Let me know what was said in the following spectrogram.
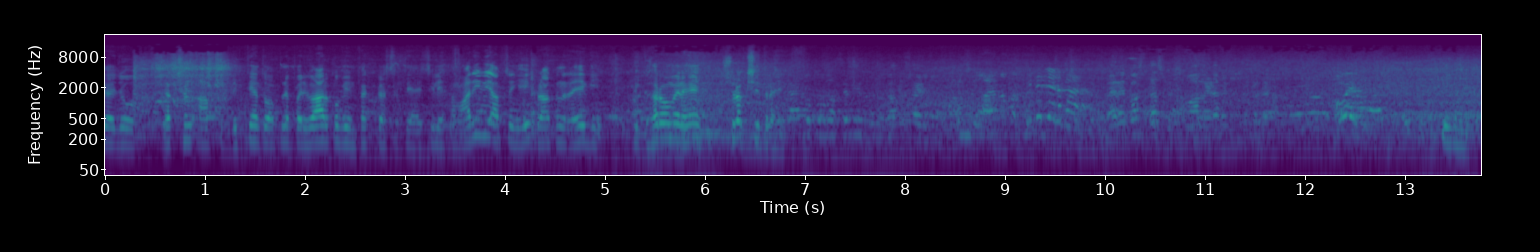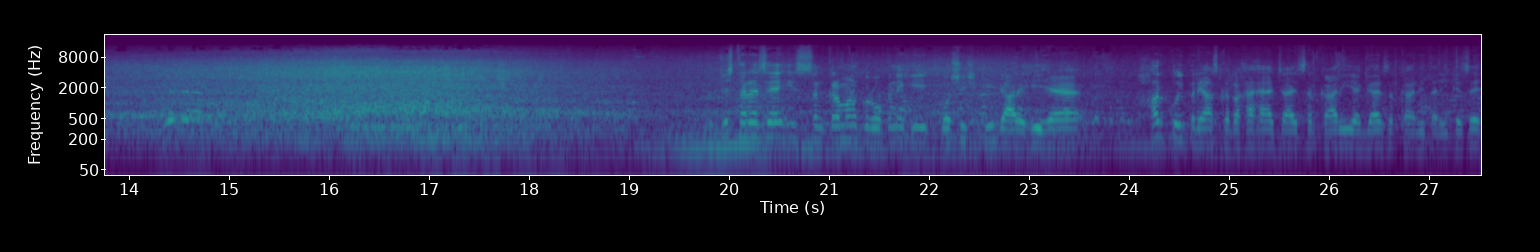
के जो लक्षण आपको दिखते हैं तो अपने परिवार को भी इन्फेक्ट कर सकते हैं। इसलिए हमारी भी आपसे यही प्रार्थना रहेगी कि घरों में रहें, सुरक्षित रहें। जिस तरह से इस संक्रमण को रोकने की कोशिश की जा रही है हर कोई प्रयास कर रहा है, चाहे सरकारी या गैर सरकारी तरीके से।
